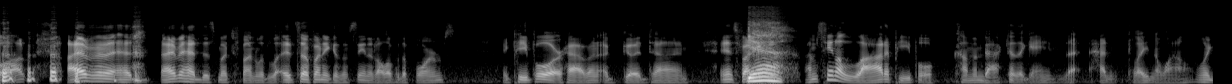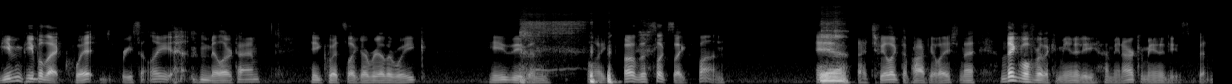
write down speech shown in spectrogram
awesome. I haven't had I haven't had this much fun with. It's so funny because I'm seeing it all over the forums. Like people are having a good time, and it's funny. Yeah. I'm seeing a lot of people coming back to the game that hadn't played in a while. Like even people that quit recently. Miller time, he quits like every other week. He's even like, oh, this looks like fun. And Yeah. I feel like the population. I- I'm thankful for the community. I mean, our community's been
